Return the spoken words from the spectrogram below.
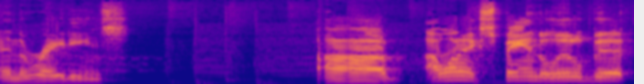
and the ratings. Uh, I want to expand a little bit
